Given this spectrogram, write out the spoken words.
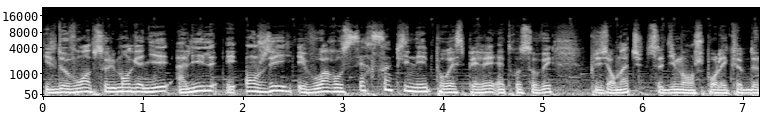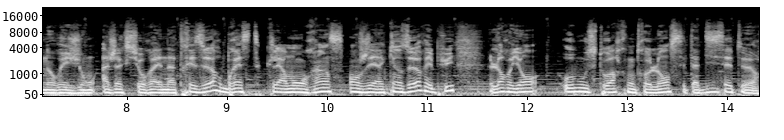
Ils devront absolument gagner à Lille et Angers et voir Auxerre s'incliner pour espérer être sauvés. Plusieurs matchs ce dimanche pour les clubs de nos régions. Ajaccio-Rennes à 13h, Brest, Clermont, Reims, Angers à 15h et puis Lorient au Moustoir contre Lens, c'est à 17h.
